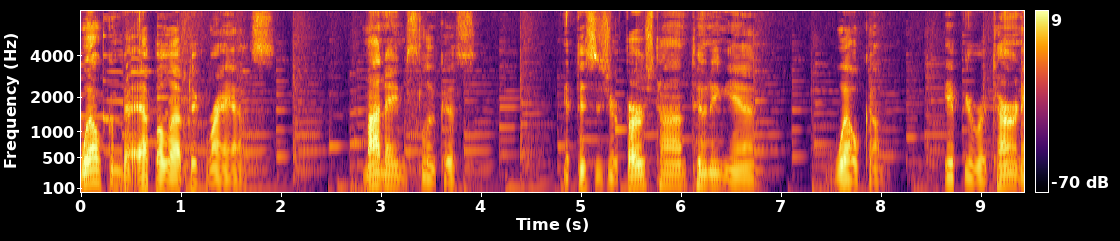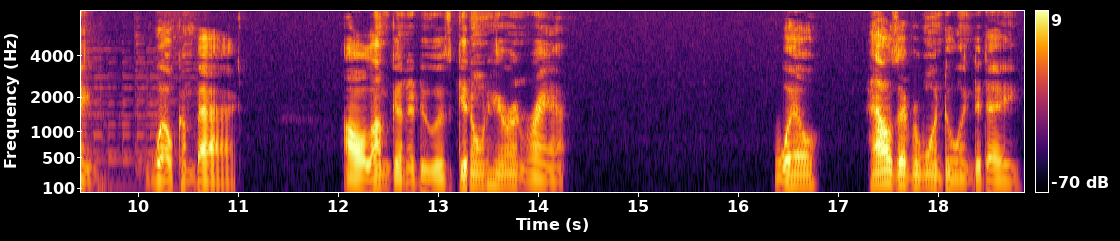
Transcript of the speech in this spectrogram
Welcome to Epileptic Rants. My name's Lucas. If this is your first time tuning in, welcome. If you're returning, welcome back. All I'm gonna do is get on here and rant. Well, how's everyone doing today?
